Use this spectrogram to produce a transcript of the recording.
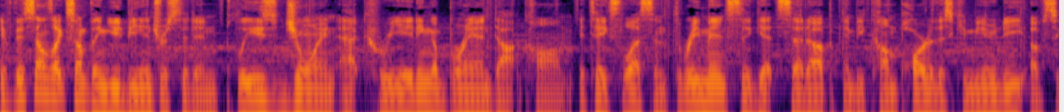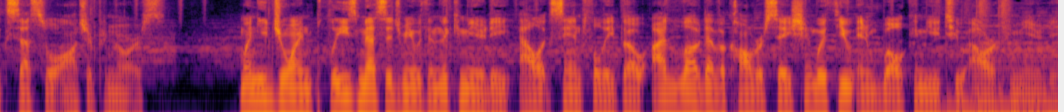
If this sounds like something you'd be interested in, please join at creatingabrand.com. It takes less than three minutes to get set up and become part of this community of successful entrepreneurs. When you join, please message me within the community, Alex Sanfilippo. I'd love to have a conversation with you and welcome you to our community.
